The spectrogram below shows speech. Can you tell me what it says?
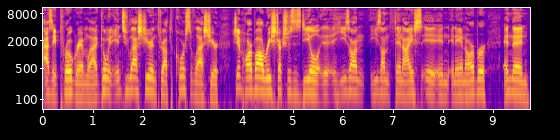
as a program, going into last year and throughout the course of last year, Jim Harbaugh restructures his deal. He's on he's on thin ice in in Ann Arbor, and then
